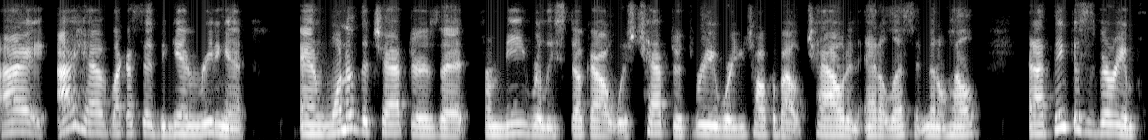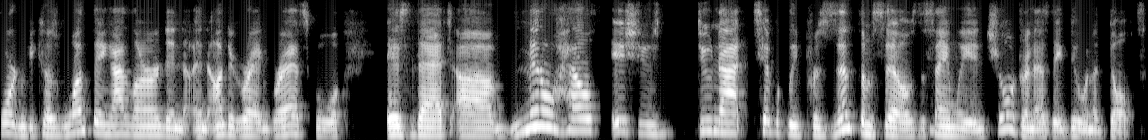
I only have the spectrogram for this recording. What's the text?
I I have like I said began reading it and one of the chapters that for me really stuck out was chapter 3 where you talk about child and adolescent mental health. And I think this is very important because one thing I learned in, in undergrad and grad school is that um, mental health issues do not typically present themselves the same way in children as they do in adults.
